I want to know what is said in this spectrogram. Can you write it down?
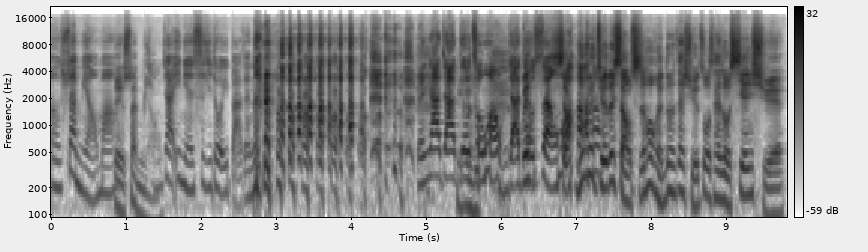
呃，蒜苗吗？对，蒜苗。我们家一年四季都有一把在那儿。人家家丢葱花，我们家丢蒜花。你 有没有觉得小时候很多人在学做菜的时候，先学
